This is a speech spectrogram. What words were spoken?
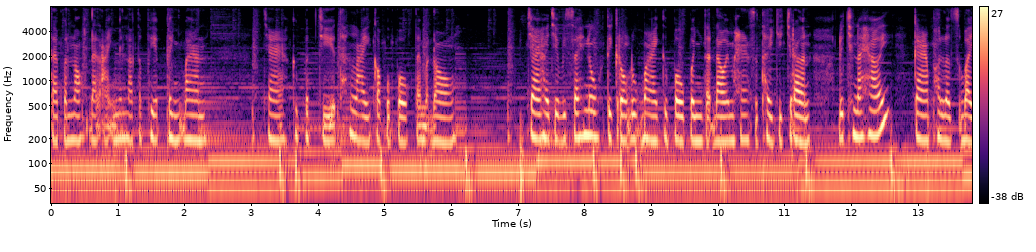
តែប៉ុណ្ណោះដែលអាចមានលទ្ធភាពទិញបាន ចាគឺពិតជាថ្លៃក៏ពពកតែម្ដង ចាហើយជាពិសេសនោះទីក្រុងឌូបៃគឺពោពេញទៅដោយមហាសិទ្ធិជាច្រើនដូច្នេះហើយការផលិតស្បែក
